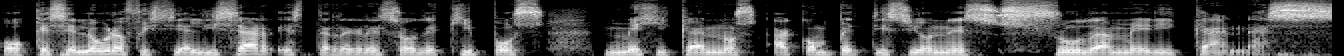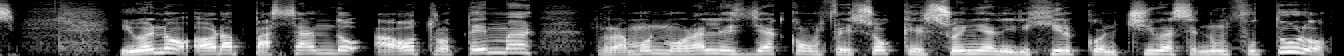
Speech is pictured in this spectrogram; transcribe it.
o que se logre oficializar este regreso de equipos mexicanos a competiciones sudamericanas. Y bueno, ahora pasando a otro tema, Ramón Morales ya confesó que sueña dirigir con Chivas en un futuro.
